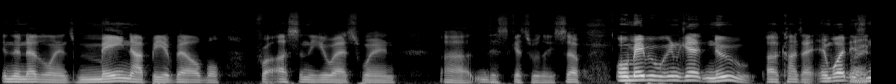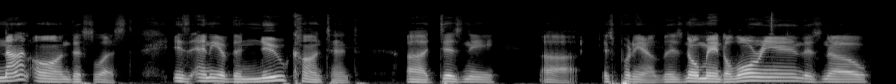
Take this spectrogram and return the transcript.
in the Netherlands may not be available for us in the U.S. when uh, this gets released. So, or maybe we're gonna get new uh, content. And what is Right. not on this list is any of the new content uh, Disney uh, is putting out. There's no Mandalorian. There's no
